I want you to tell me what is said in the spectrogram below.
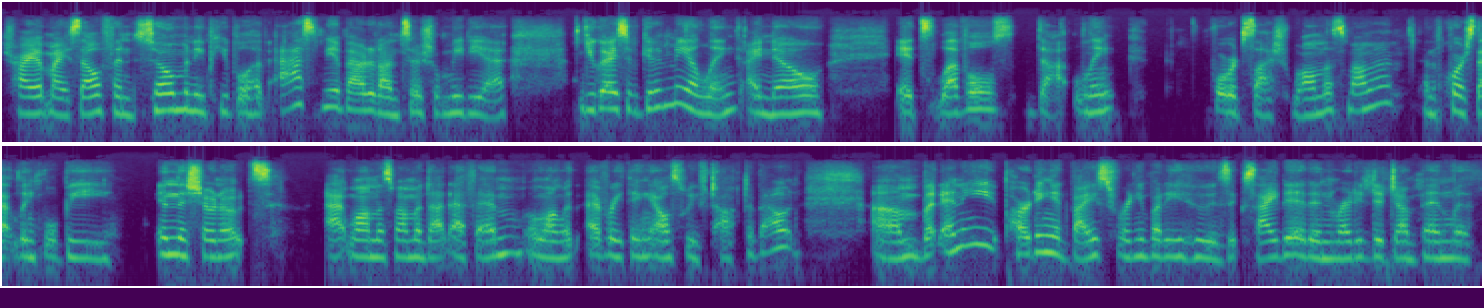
try it myself and so many people have asked me about it on social media. You guys have given me a link. I know it's levels.link forward slash wellness mama. And of course that link will be in the show notes at wellnessmama.fm, along with everything else we've talked about. Um, but any parting advice for anybody who is excited and ready to jump in with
